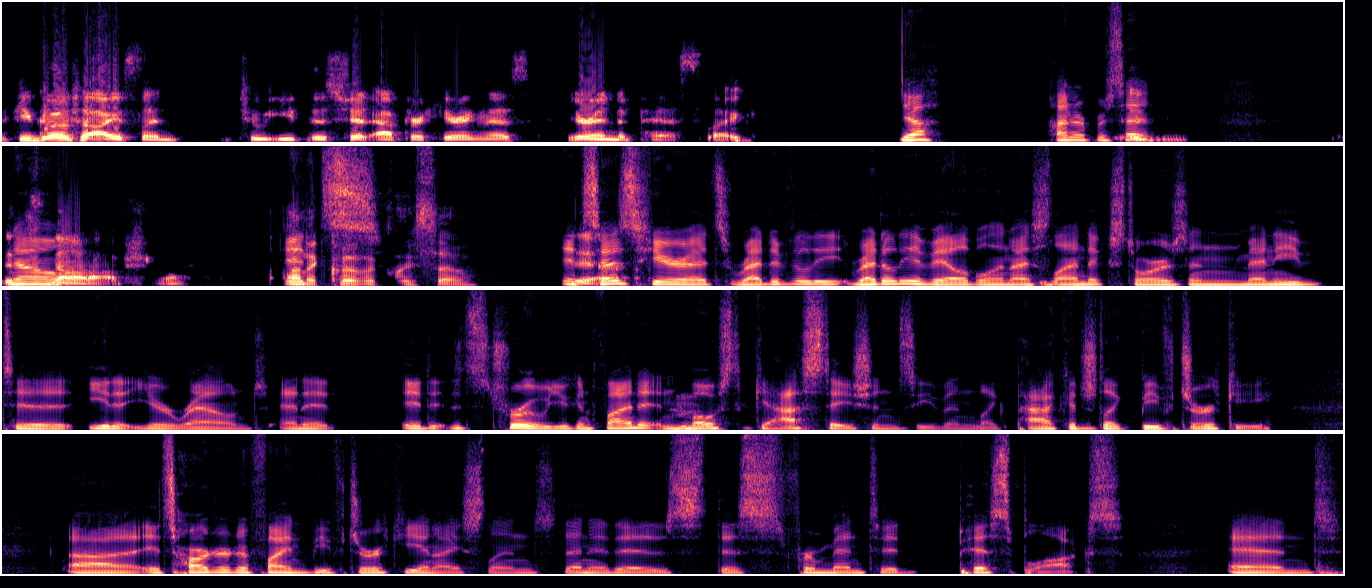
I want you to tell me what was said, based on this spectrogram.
If you go to Iceland to eat this shit after hearing this, you're into piss. Like, yeah, Hundred it, percent. it's Now- not optional. Unequivocally so. It Yeah. says here it's readily readily available in Icelandic stores and many to eat it year round. And it, it it's true. You can find it in Hmm. most gas stations, even like packaged like beef jerky. Uh, it's harder to find beef jerky in Iceland than it is this fermented piss blocks, and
